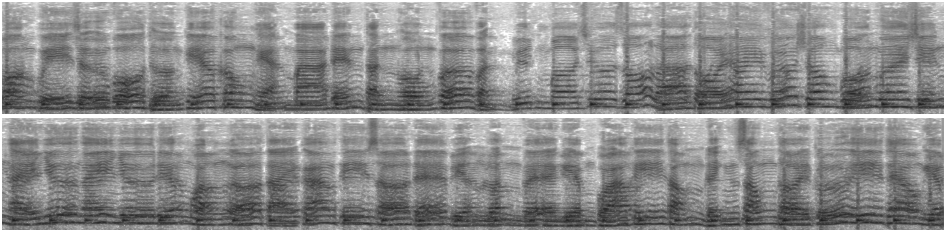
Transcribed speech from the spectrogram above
con quỷ giữ vô thường kia không hẹn mà đến thần hồn nghiệp quả khi tâm định xong thời cứ ý theo nghiệp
